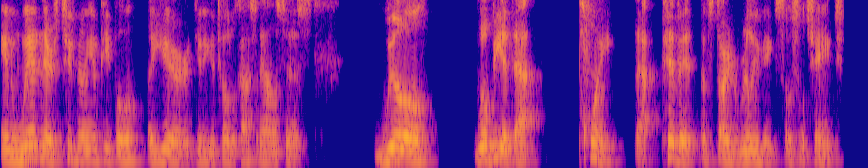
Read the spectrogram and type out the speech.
And when there's two million people a year getting a total cost analysis, we'll we'll be at that point, that pivot of starting to really make social change.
